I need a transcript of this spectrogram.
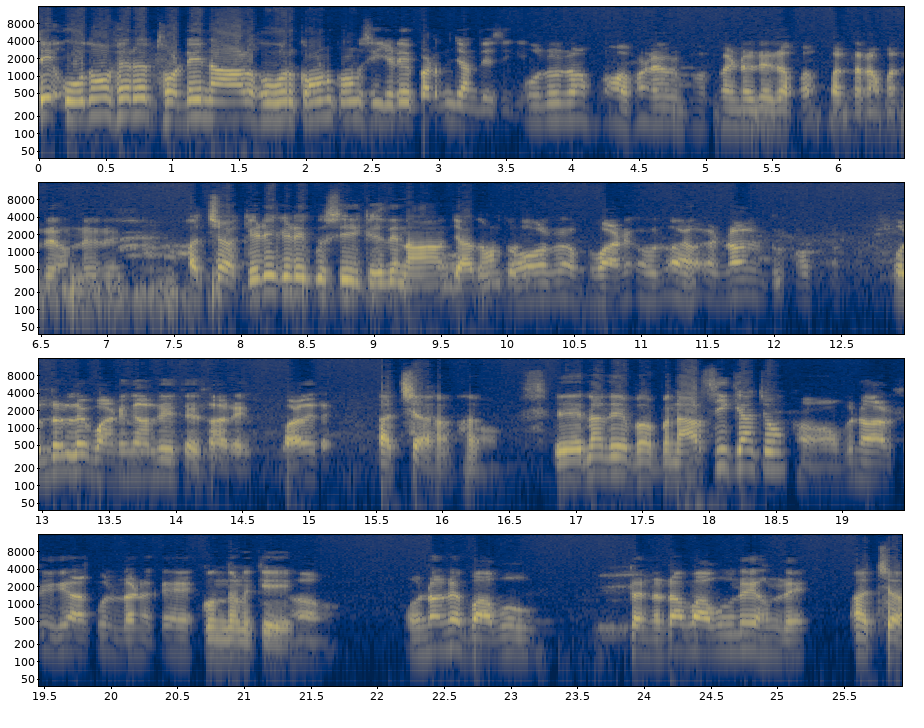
ਤੇ ਉਦੋਂ ਫਿਰ ਤੁਹਾਡੇ ਨਾਲ ਹੋਰ ਕੌਣ-ਕੌਣ ਸੀ ਜਿਹੜੇ ਪੜਨ ਜਾਂਦੇ ਸੀਗੇ? ਉਦੋਂ ਤਾਂ ਆਪਣੇ ਪਿੰਡ ਦੇ ਤਾਂ 15 ਬੰਦੇ ਹੁੰਦੇ ਸੀ। ਅੱਛਾ ਕਿਹੜੇ-ਕਿਹੜੇ ਕਿਸੇ ਕਿਸੇ ਦੇ ਨਾਮ ਯਾਦ ਹੋਣ ਤੁਹਾਡੇ? ਹੋਰ ਇਹਨਾਂ ਉਧਰਲੇ ਬਾਣੀਆਂ ਦੇ ਤੇ ਸਾਰੇ ਬਾਲੇ ਨੇ ਅੱਛਾ ਇਹਨਾਂ ਦੇ ਬਨਾਰਸੀ ਕਿਆਂ ਚੋਂ? ਹਾਂ ਬਨਾਰਸੀ ਗਿਆ ਕੁੰਦਨ ਕੇ। ਕੁੰਦਨ ਕੇ। ਹਾਂ ਉਹਨਾਂ ਦੇ ਬਾਬੂ ਤਿੰਨ ਤਾਂ ਬਾਬੂ ਦੇ ਹੁੰਦੇ। ਅੱਛਾ।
